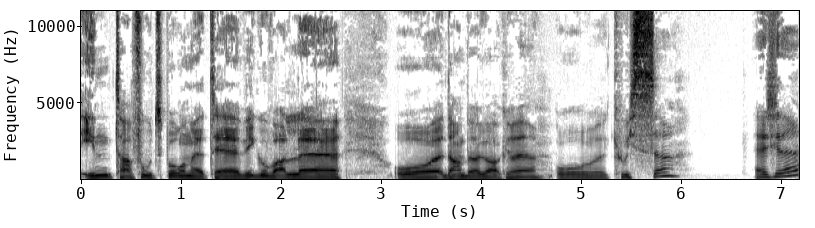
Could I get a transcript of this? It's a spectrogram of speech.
innta fotsporene til Viggo Valle og Dan Børge Akerø og quize. Er det ikke det?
